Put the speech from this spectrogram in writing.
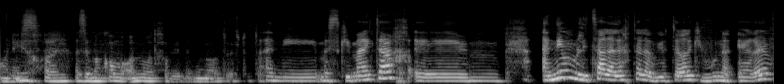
או ניס. נכון. אז זה מקום מאוד מאוד חביב, אני מאוד אוהבת אותו. אני מסכימה איתך. אני ממליצה ללכת אליו יותר לכיוון הערב,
